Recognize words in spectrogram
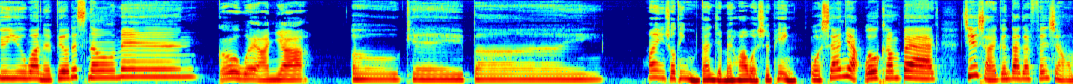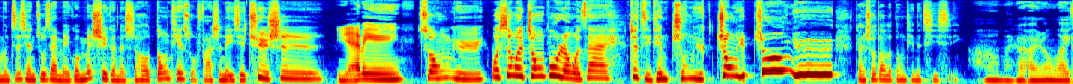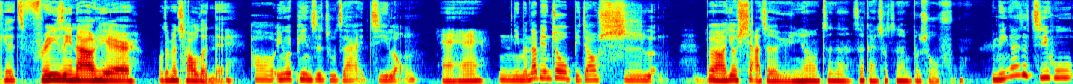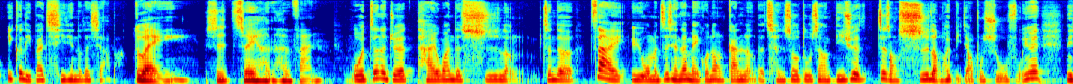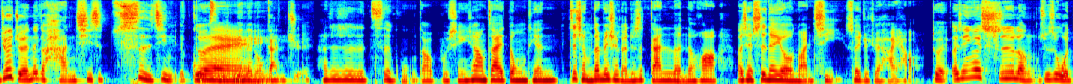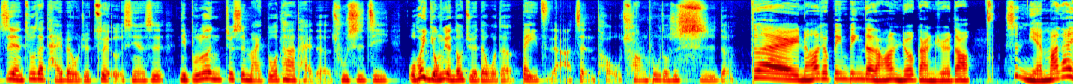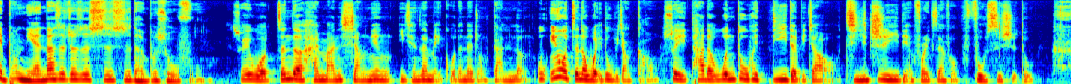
Do you wanna build a snowman? Go away, Anya. OK, bye. 欢迎收听《牡丹姐妹花》，我是 Pin，我是 Anya。Welcome back。今天想来跟大家分享我们之前住在美国 Michigan 的时候，冬天所发生的一些趣事。Yeah，终于，我身为中部人，我在这几天终于、终于、终于感受到了冬天的气息。Oh my god, I don't like it. It's freezing out here. 我这边超冷的。哦，oh, 因为 Pin 是住在基隆。哎嘿、uh，huh. 嗯，你们那边就比较湿冷。对啊，又下着雨，然后，真的这感受真的很不舒服。你们应该是几乎一个礼拜七天都在下吧？对，是，所以很很烦。我真的觉得台湾的湿冷真的。在与我们之前在美国那种干冷的承受度上，的确这种湿冷会比较不舒服，因为你就会觉得那个寒气是刺进你的骨子里面那种感觉，它就是刺骨到不行。像在冬天之前我们在 Michigan 就是干冷的话，而且室内又有暖气，所以就觉得还好。对，而且因为湿冷，就是我之前住在台北，我觉得最恶心的是，你不论就是买多大台的除湿机。我会永远都觉得我的被子啊、枕头、床铺都是湿的，对，然后就冰冰的，然后你就感觉到是黏吗？它也不黏，但是就是湿湿的，很不舒服。所以我真的还蛮想念以前在美国的那种干冷，因为我真的纬度比较高，所以它的温度会低的比较极致一点。For example，负四十度。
